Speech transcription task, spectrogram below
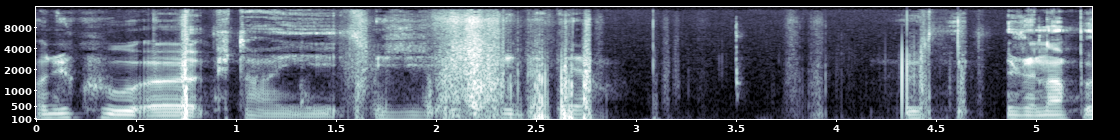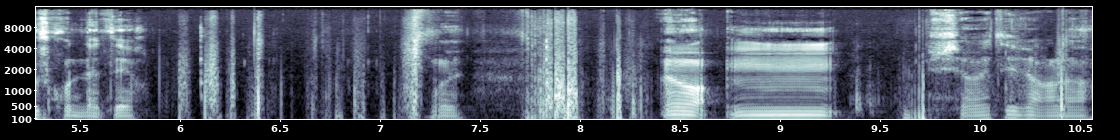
Du coup, euh, putain, j'ai pris de la terre. J'en ai un peu, je crois, de la terre. Ouais. Alors, hum, je suis arrêté vers là.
